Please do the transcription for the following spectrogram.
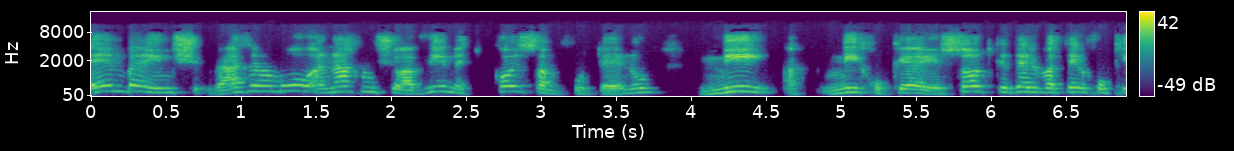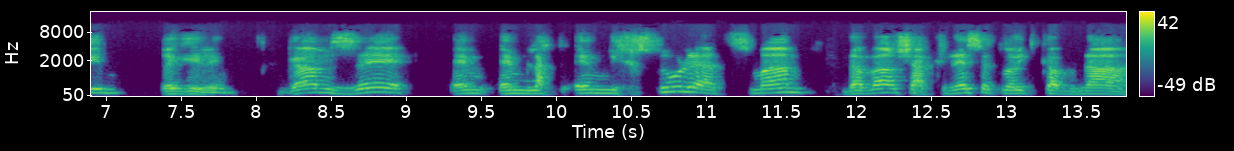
הם באים, ואז הם אמרו, אנחנו שואבים את כל סמכותנו מחוקי היסוד כדי לבטל חוקים רגילים. גם זה, הם, הם, הם נכסו לעצמם דבר שהכנסת לא התכוונה,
